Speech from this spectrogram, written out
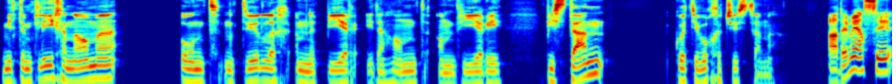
mit dem gleichen Namen und natürlich einem Bier in der Hand am Vieri. Bis dann, gute Woche, tschüss zusammen. Ade, merci.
